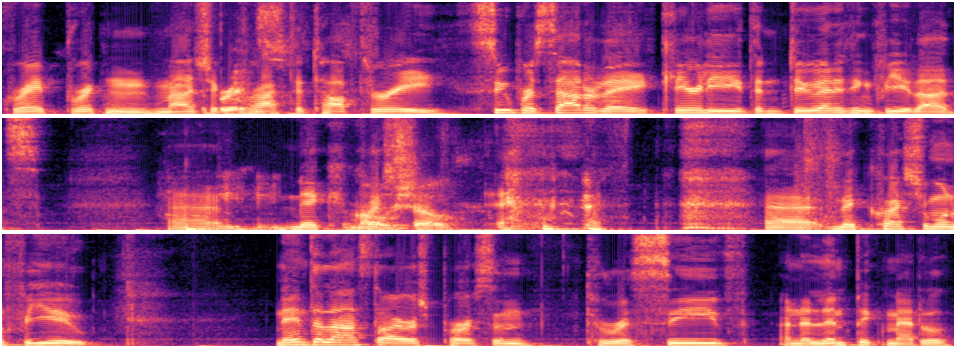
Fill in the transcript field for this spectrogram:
Great Britain managed to crack the top three. Super Saturday. Clearly, didn't do anything for you, lads. Uh, Mick, No question, uh, Mick, question one for you. Name the last Irish person to receive an Olympic medal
